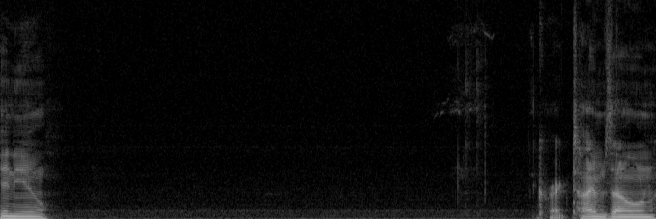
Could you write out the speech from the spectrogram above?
Continue. Correct time zone.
